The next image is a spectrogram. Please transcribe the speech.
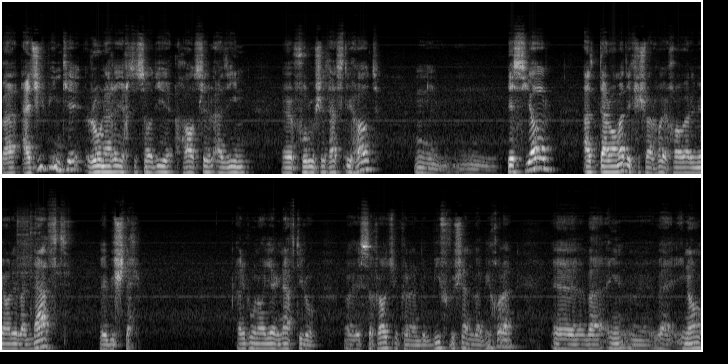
و عجیب اینکه رونق اقتصادی حاصل از این فروش تسلیحات بسیار از درآمد کشورهای خاورمیانه و نفت بیشتر. هر که اونها یک نفتی رو استخراج می‌کنند و بیفروشند و می‌خورند و, این و اینا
